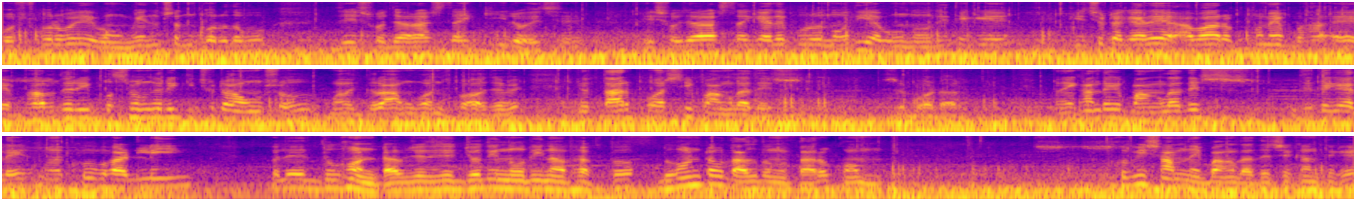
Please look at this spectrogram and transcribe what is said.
পোস্ট করব এবং মেনশন করে দেবো যে সোজা রাস্তায় কি রয়েছে। এই সোজা রাস্তায় গেলে পুরো নদী এবং নদী থেকে কিছুটা গেলে আবার মানে ভা- এ, ভারতেরই পশ্চিমবঙ্গেরই কিছুটা অংশ মানে গ্রামগঞ্জ পাওয়া যাবে। কিন্তু তার পাশেই বাংলাদেশ বর্ডার মানে এখান থেকে বাংলাদেশ যেতে গেলে মানে খুব হার্ডলি হলে দু ঘণ্টা, যদি যদি নদী না থাকতো, দু ঘন্টাও লাগতো না, তারও কম। খুবই সামনে বাংলাদেশ এখান থেকে।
